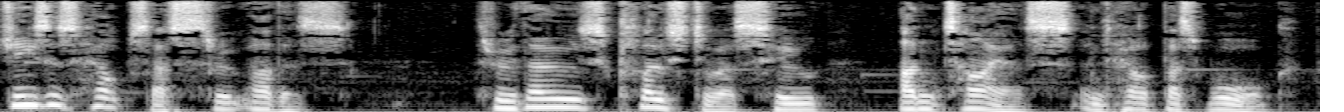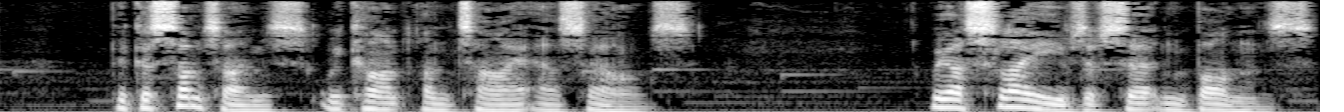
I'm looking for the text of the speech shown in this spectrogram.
Jesus helps us through others, through those close to us who untie us and help us walk, because sometimes we can't untie ourselves. We are slaves of certain bonds,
